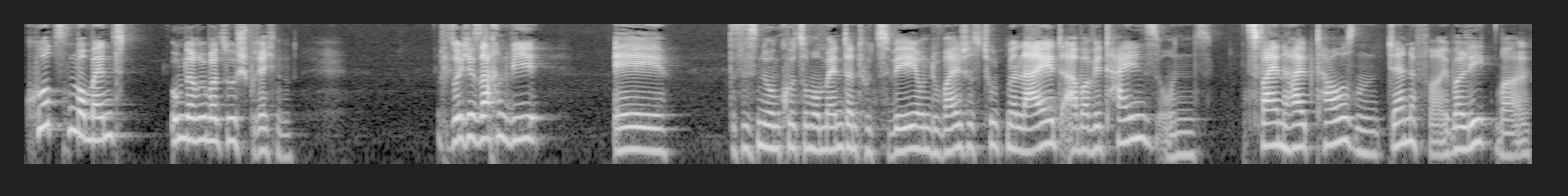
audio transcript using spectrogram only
kurzen Moment, um darüber zu sprechen. Solche Sachen wie, ey, das ist nur ein kurzer Moment, dann tut's weh und du weißt, es tut mir leid, aber wir teilen's uns. Zweieinhalbtausend, Jennifer, überleg mal.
